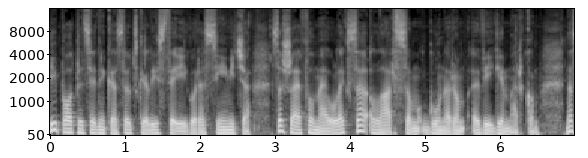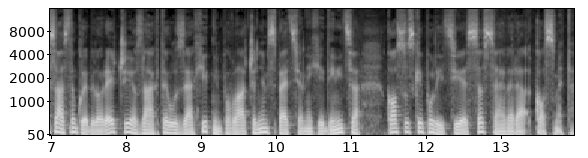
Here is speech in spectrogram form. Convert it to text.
i potpredsednika Srpske liste Igora Simića sa šefom Euleksa Larsom Gunarom Vigemarkom. Na sastanku je bilo reči o zahtevu za hitnim povlačenjem specijalnih jedinica kosovske policije sa severa Kosmeta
